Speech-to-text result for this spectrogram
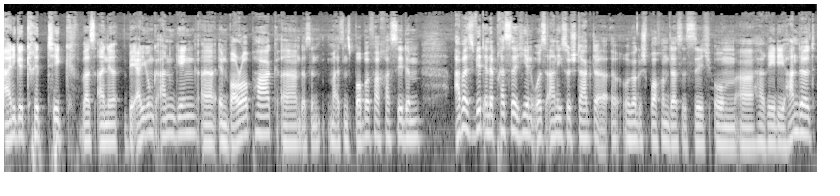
einige Kritik, was eine Beerdigung anging äh, in Borough Park. Äh, das sind meistens Bobbefach Hasidim. Aber es wird in der Presse hier in den USA nicht so stark darüber gesprochen, dass es sich um äh, Haredi handelt.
